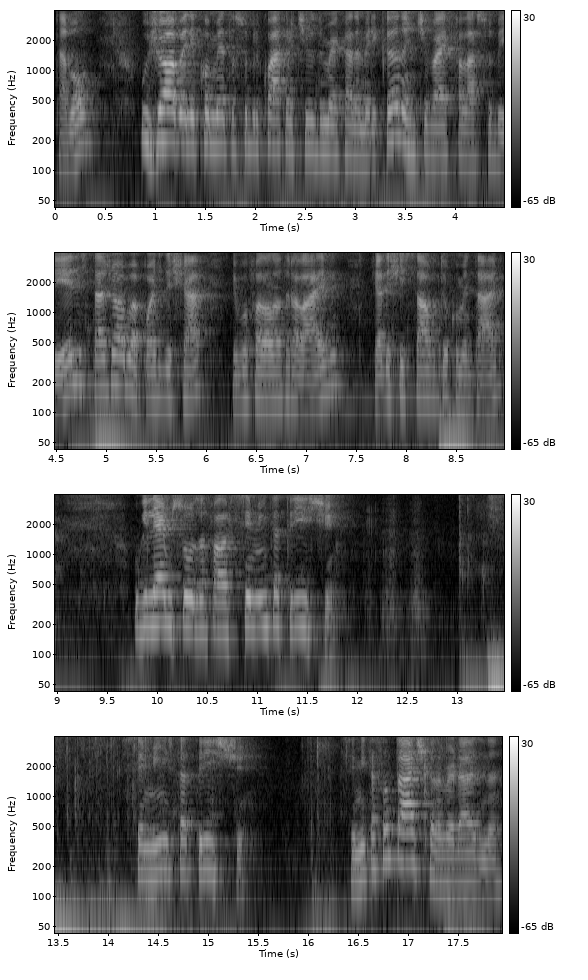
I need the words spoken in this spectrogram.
Tá bom? O Joba ele comenta sobre quatro ativos do mercado americano, a gente vai falar sobre eles, tá, Joba? Pode deixar, eu vou falar na outra live. Já deixei salvo o teu comentário. O Guilherme Souza fala: Semin está triste. Semin está triste. Semin está fantástica, na verdade, né?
